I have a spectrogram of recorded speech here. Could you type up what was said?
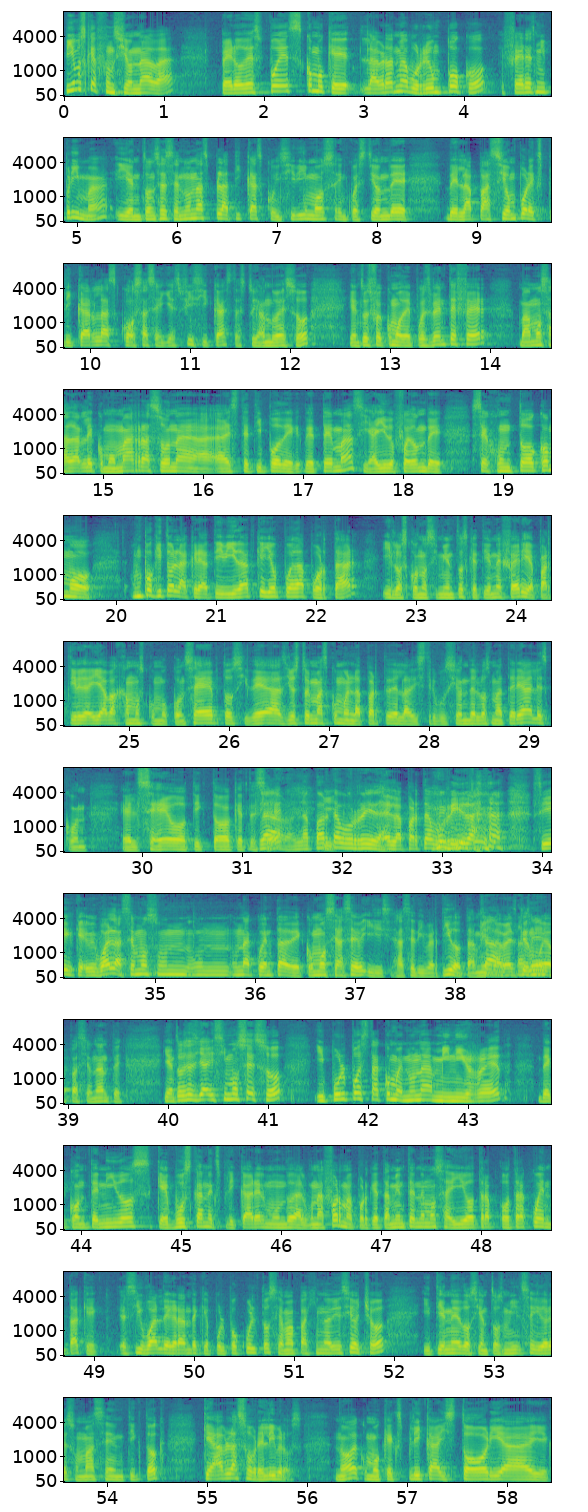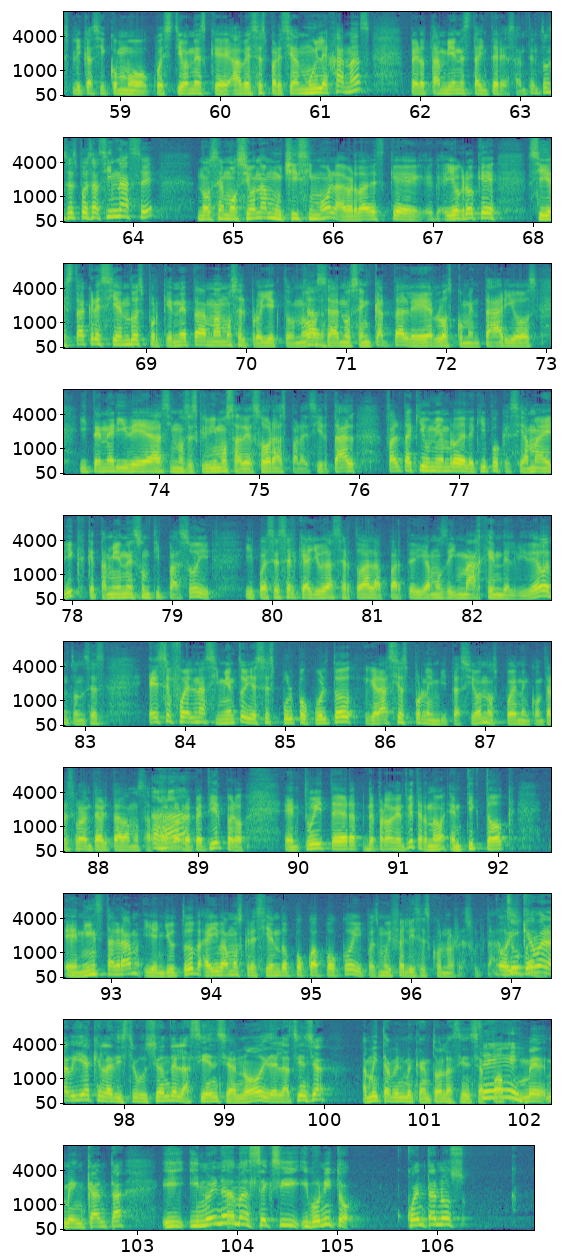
Vimos que funcionaba, pero después como que la verdad me aburrió un poco. Fer es mi prima y entonces en unas pláticas coincidimos en cuestión de, de la pasión por explicar las cosas. Ella es física, está estudiando eso. Y entonces fue como de, pues vente Fer, vamos a darle como más razón a, a este tipo de, de temas. Y ahí fue donde se juntó como un poquito la creatividad que yo pueda aportar y los conocimientos que tiene Fer y a partir de ahí ya bajamos como conceptos, ideas. Yo estoy más como en la parte de la distribución de los materiales con el SEO, TikTok, etc. Claro, en la parte Y- aburrida. En la parte aburrida. sí, que igual hacemos un- un- una cuenta de cómo se hace y se hace divertido también. Claro, la verdad es que también. es muy apasionante. Y entonces ya hicimos eso y Pulpo está como en una mini red de contenidos que buscan explicar el mundo de alguna forma, porque también tenemos ahí otra, otra cuenta que es igual de grande que Pulpo Culto, se llama Página 18 y tiene 200 mil seguidores o más en TikTok, que habla sobre libros, ¿no? Como que explica historia y explica así como cuestiones que a veces parecían muy lejanas, pero también está interesante. Entonces, pues así nace nos emociona muchísimo. La verdad es que yo creo que si está creciendo es porque neta amamos el proyecto, ¿no? Claro. O sea, nos encanta leer los comentarios y tener ideas y nos escribimos a deshoras para decir tal. Falta aquí un miembro del equipo que se llama Eric, que también es un tipazo y, y pues es el que ayuda a hacer toda la parte, digamos, de imagen del video. Entonces, ese fue el nacimiento y ese es Pulpo Oculto. Gracias por la invitación. Nos pueden encontrar, seguramente ahorita vamos a poderlo Ajá. repetir, pero en Twitter, de, perdón, en Twitter, ¿no? En TikTok, en Instagram y en YouTube. Ahí vamos creciendo poco a poco y pues muy felices con los resultados. Oye, qué maravilla que la distribución de la ciencia, ¿no? Y de la ciencia, a mí también me encantó la ciencia Sí. pop, me, me encanta. Y, y no hay nada más sexy y bonito. Cuéntanos,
